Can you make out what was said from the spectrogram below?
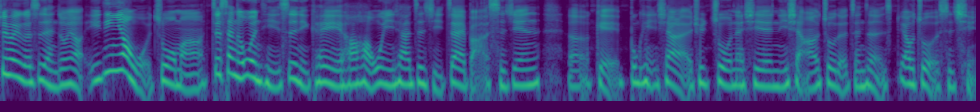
最后一个是很重要，一定要我做吗？这三个问题是你可以好好问一下自己，再把时间呃给 booking 下来去做那些你想要做的真正要做的事情。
